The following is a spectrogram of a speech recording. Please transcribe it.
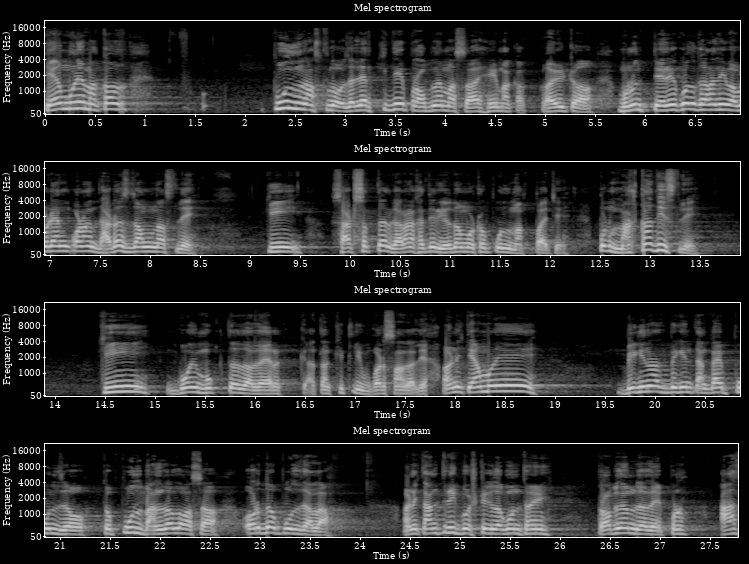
त्यामुळे म्हाका पूल नासलो जाल्यार कितें प्रॉब्लेम आसा हें म्हाका कळटा. म्हणून तेरेकोलकारांनी बाबड्यांक कोणाक धाडस जावंक नासलें की साठ सत्तर घरां खातीर येदो मोठो पूल मागपाचें. पूण म्हाका दिसलें की गोंय मुक्त जाल्यार आतां कितलीं वर्सां जालीं. आनी त्यामुळे बेगिनात बेगीन तांकांय पूल जावो तो पूल बांदलेलो आसा अर्दो पूल जाला. आनी तांत्रीक गोश्टीक लागून थंय प्रॉब्लेम जाले. पूण आज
